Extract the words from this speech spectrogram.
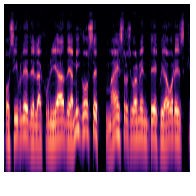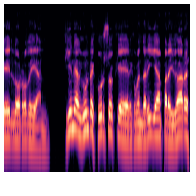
posible de la comunidad de amigos, maestros, igualmente cuidadores que lo rodean. ¿Tiene algún recurso que recomendaría para ayudar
